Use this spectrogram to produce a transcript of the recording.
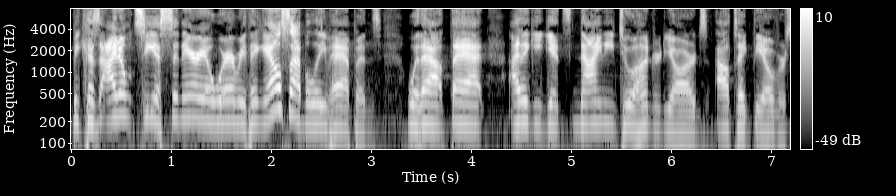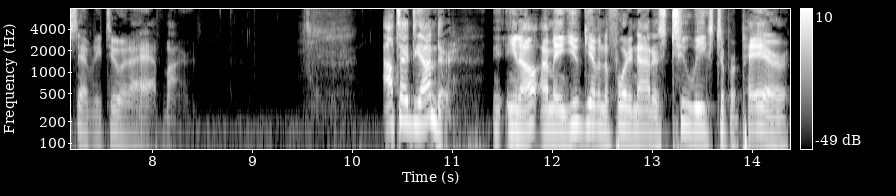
because I don't see a scenario where everything else I believe happens without that. I think he gets 90 to 100 yards. I'll take the over 72 and a half, Myron. I'll take the under. You know, I mean, you've given the 49ers two weeks to prepare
